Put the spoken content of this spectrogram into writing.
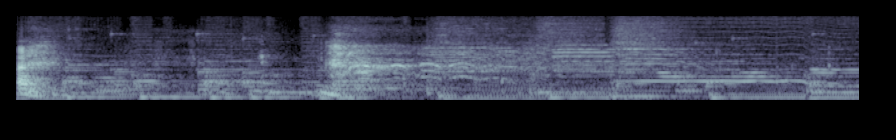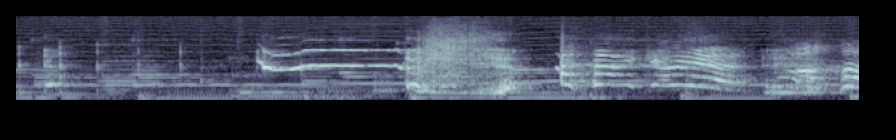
Come here.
